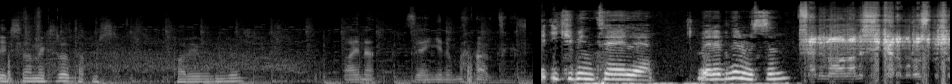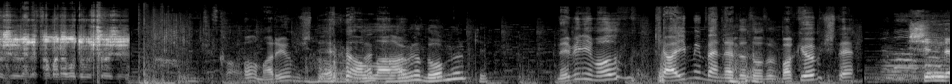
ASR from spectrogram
Ekstra mekstra da takmış. Parayı bulunca. Aynen. Zenginim ben artık. 2000 TL. Verebilir misin? Oğlum arıyorum işte. ben Allah Allah. tahvile doğmuyorum ki. Ne bileyim oğlum. Kain miyim ben nerede doğdum? Bakıyorum işte. Şimdi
